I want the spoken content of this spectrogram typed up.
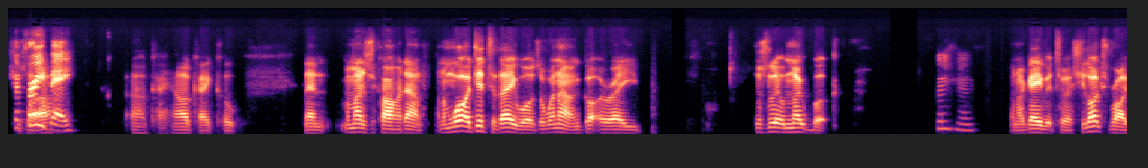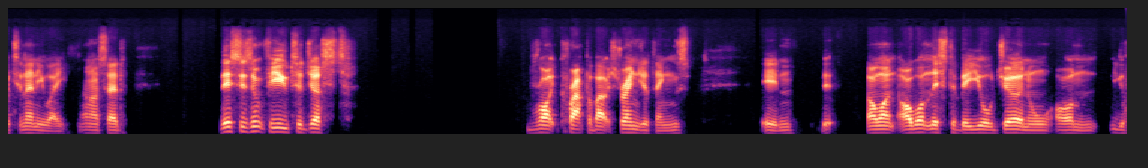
She the was like, "Oh, freebie Okay, okay, cool. Then I managed to calm her down. And what I did today was I went out and got her a just a little notebook Mhm. and I gave it to her. She likes writing anyway. And I said, This isn't for you to just write crap about Stranger Things in. I want I want this to be your journal on your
